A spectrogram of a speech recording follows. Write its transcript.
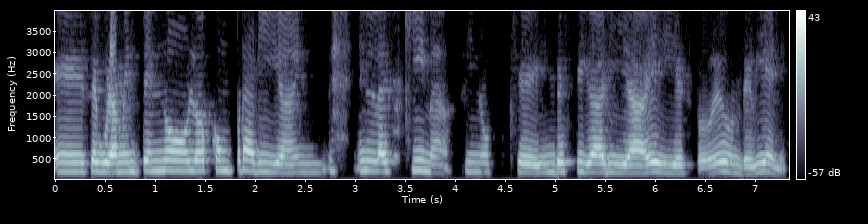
eh, seguramente no lo compraría en, en, la esquina, sino que investigaría, hey, ¿esto de dónde viene?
